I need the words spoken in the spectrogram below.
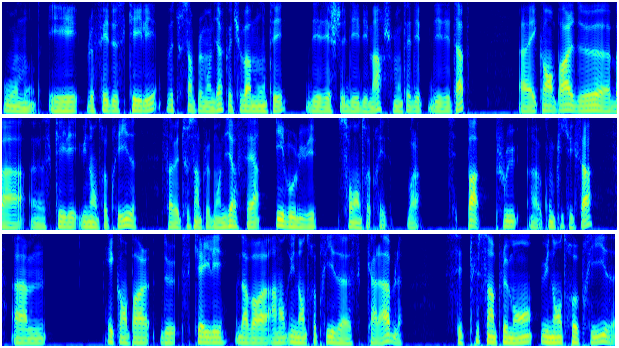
où on monte. Et le fait de scaler veut tout simplement dire que tu vas monter des, des, des marches, monter des, étapes. Euh, et quand on parle de euh, bah, euh, scaler une entreprise, ça veut tout simplement dire faire évoluer son entreprise. Voilà, c'est pas plus compliqué que ça. et quand on parle de scaler, d'avoir une entreprise scalable, c'est tout simplement une entreprise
